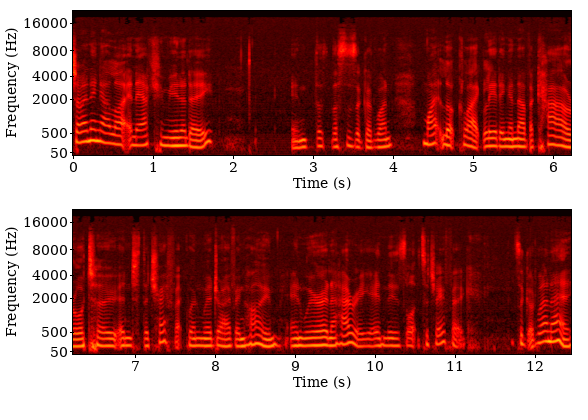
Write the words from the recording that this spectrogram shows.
shining our light in our community, and th- this is a good one, might look like letting another car or two into the traffic when we're driving home and we're in a hurry and there's lots of traffic. It's a good one, eh?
